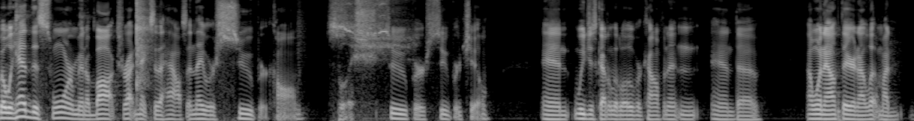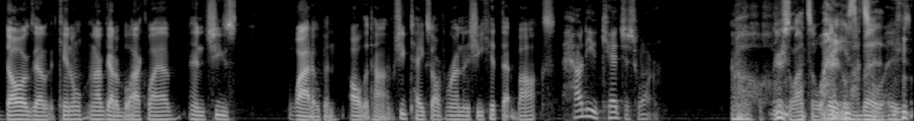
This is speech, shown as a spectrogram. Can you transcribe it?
but we had this swarm in a box right next to the house, and they were super calm, Bush. super super chill. and we just got a little overconfident and and uh, I went out there and I let my dogs out of the kennel and I've got a black lab and she's wide open all the time. She takes off running. She hit that box. How do you catch a swarm? Oh, There's lots of There's ways, lots but of ways.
